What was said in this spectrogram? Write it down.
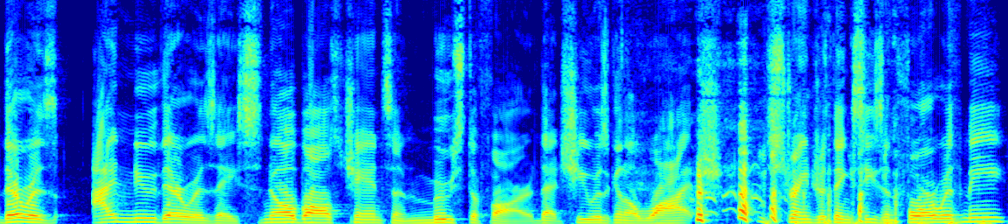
there was. I knew there was a snowball's chance in Mustafar that she was gonna watch Stranger Things season four with me.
